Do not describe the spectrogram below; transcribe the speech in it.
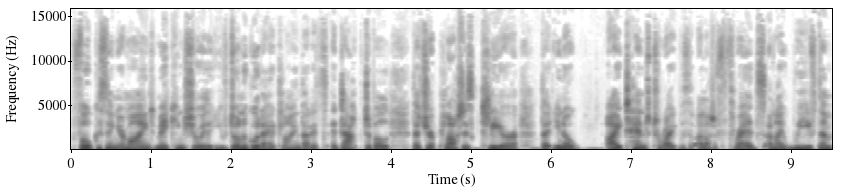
focusing your mind, making sure that you've done a good outline, that it's adaptable, that your plot is clear, that, you know, I tend to write with a lot of threads and I weave them,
